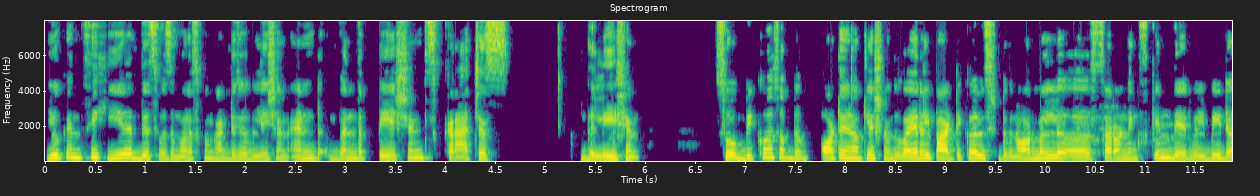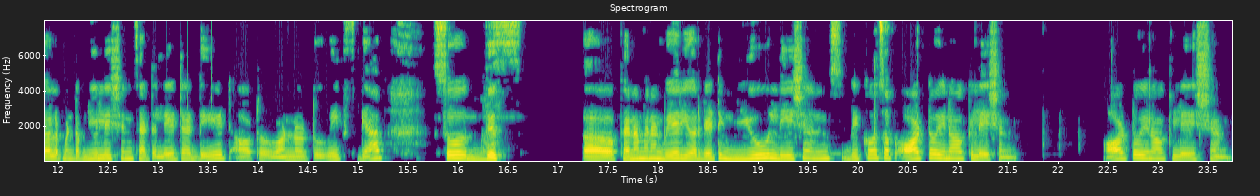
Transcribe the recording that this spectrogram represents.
you can see here this was a molluscum contagiosum lesion and when the patient scratches the lesion so because of the autoinoculation of the viral particles to the normal uh, surrounding skin, there will be development of new lesions at a later date after one or two weeks gap. So this uh, phenomenon where you are getting new lesions because of autoinoculation, autoinoculation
